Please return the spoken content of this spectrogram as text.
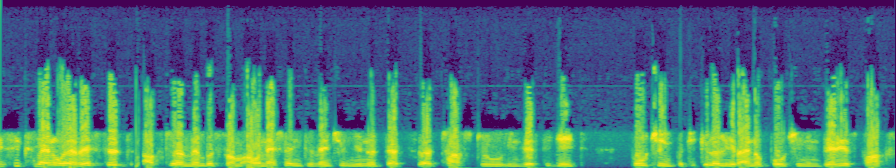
The six men were arrested after members from our National Intervention Unit that's uh, tasked to investigate poaching, particularly rhino poaching in various parks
